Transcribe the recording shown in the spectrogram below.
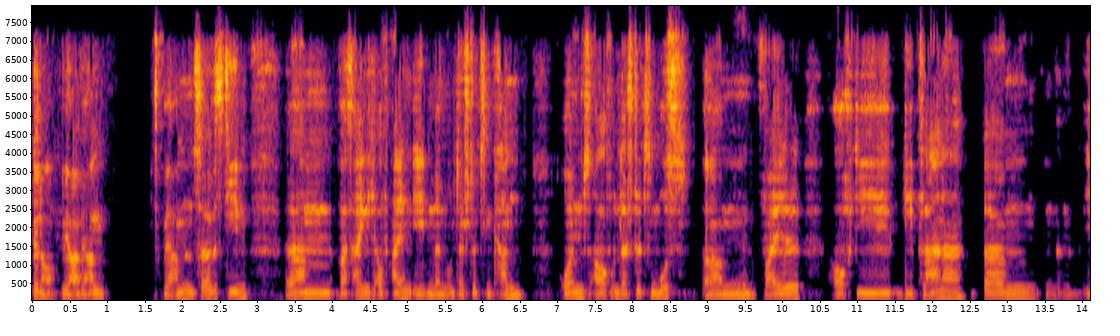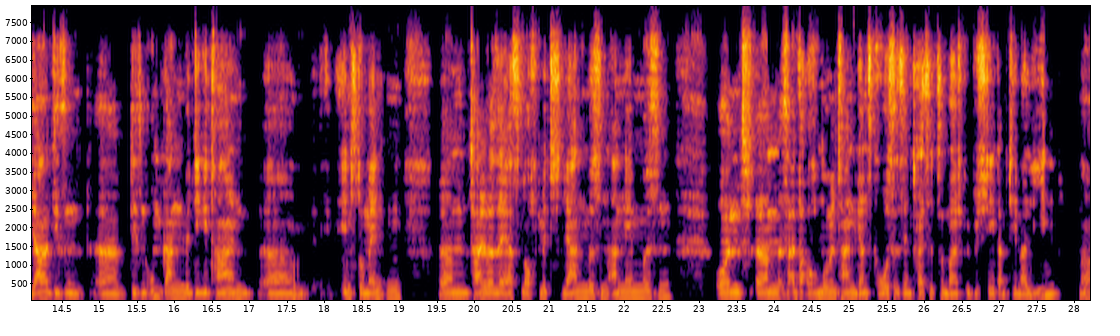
Genau, ja, wir haben, wir haben ein Service-Team, ähm, was eigentlich auf allen Ebenen unterstützen kann und auch unterstützen muss, ähm, mhm. weil auch die, die Planer ähm, ja diesen, äh, diesen Umgang mit digitalen äh, Instrumenten ähm, teilweise erst noch mit lernen müssen, annehmen müssen. Und ähm, es einfach auch momentan ein ganz großes Interesse zum Beispiel besteht am Thema Lean. Ne?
